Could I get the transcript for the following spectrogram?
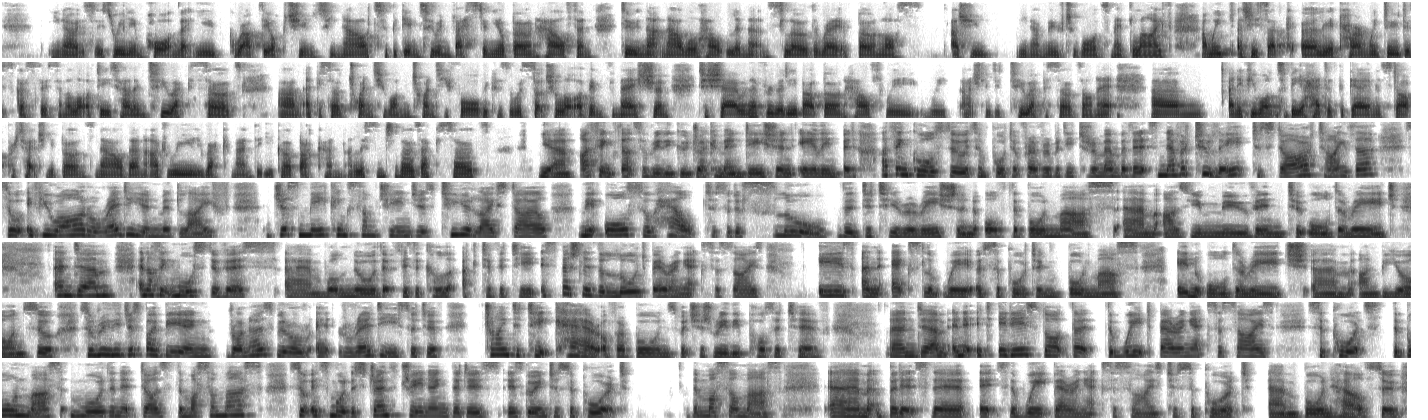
you know, it's, it's really important that you grab the opportunity now to begin to invest in your bone health. And doing that now will help limit and slow the rate of bone loss as you you know move towards midlife and we as you said earlier karen we do discuss this in a lot of detail in two episodes um, episode 21 and 24 because there was such a lot of information to share with everybody about bone health we we actually did two episodes on it um, and if you want to be ahead of the game and start protecting your bones now, then I'd really recommend that you go back and, and listen to those episodes. Yeah, I think that's a really good recommendation, Aileen. But I think also it's important for everybody to remember that it's never too late to start either. So if you are already in midlife, just making some changes to your lifestyle may also help to sort of slow the deterioration of the bone mass um, as you move into older age. And um, and I think most of us um, will know that physical activity, especially the load bearing exercise, is an excellent way of supporting bone mass in older age um, and beyond. So, so really, just by being runners, we're already sort of trying to take care of our bones, which is really positive. And um, and it, it is thought that the weight bearing exercise supports the bone mass more than it does the muscle mass. So it's more the strength training that is is going to support the muscle mass, um, but it's the it's the weight bearing exercise to support um, bone health. So,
